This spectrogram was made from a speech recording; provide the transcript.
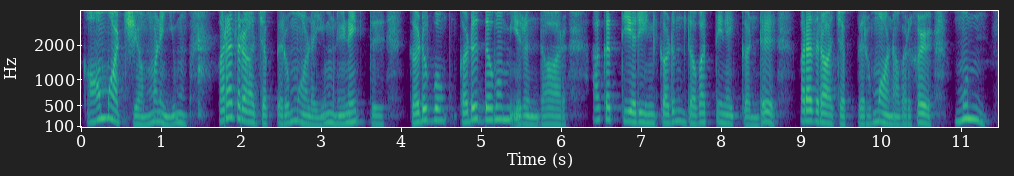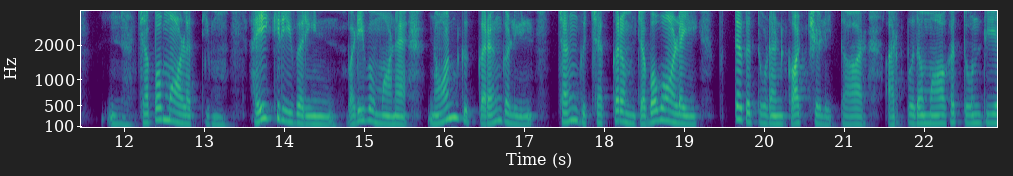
காமாட்சி அம்மனையும் வரதராஜ பெருமாளையும் நினைத்து கடுபம் கடுதவம் இருந்தார். அகத்தியரின் கடும் தவத்தினைக் கண்டு வரதராஜ பெருமான் அவர்கள் முன் ஜபமாலத்தையும் ஹைகிரீவரின் வடிவமான நான்கு கரங்களில் சங்கு சக்கரம் ஜபமாலை புத்தகத்துடன் காட்சியளித்தார். அற்புதமாக தோன்றிய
